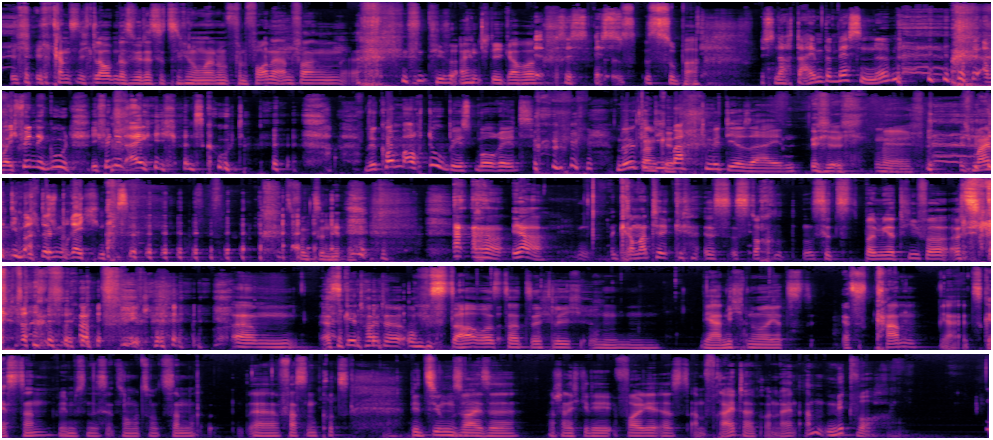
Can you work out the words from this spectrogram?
Ich, ich kann es nicht glauben, dass wir das jetzt nicht nochmal von vorne anfangen, dieser Einstieg, aber es ist, es ist, ist super. Ist nach deinem Bemessen, ne? Aber ich finde ihn gut. Ich finde ihn eigentlich ganz gut. Willkommen auch du bist, Moritz. Möge Danke. die Macht mit dir sein. Ich, ich, nee, ich, meine. Die Macht des Sprechens. Das funktioniert nicht. Ja, Grammatik ist, ist doch, sitzt bei mir tiefer, als ich gedacht habe. ähm, es geht heute um Star Wars tatsächlich, um ja, nicht nur jetzt, es kam ja jetzt gestern, wir müssen das jetzt nochmal zusammenfassen äh, kurz, beziehungsweise wahrscheinlich geht die Folge erst am Freitag online, am Mittwoch.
